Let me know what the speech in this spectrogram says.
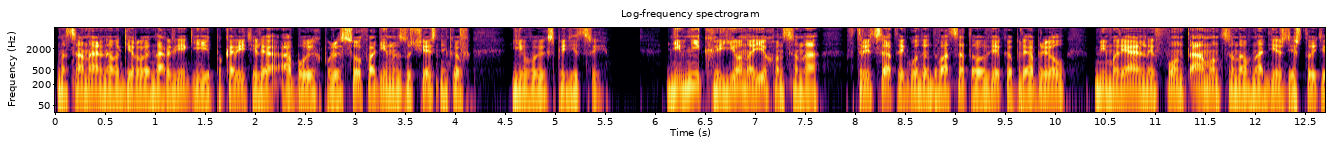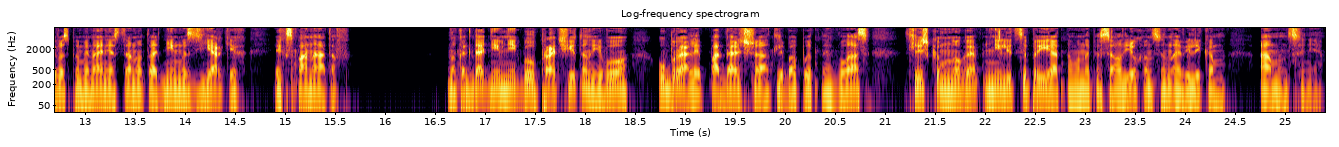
национального героя Норвегии и покорителя обоих полюсов один из участников его экспедиций. Дневник Йона Йоханссона в 30-е годы 20 -го века приобрел мемориальный фонд Амундсена в надежде, что эти воспоминания станут одним из ярких экспонатов. Но когда дневник был прочитан, его убрали подальше от любопытных глаз. Слишком много нелицеприятного написал Йоханссон о великом Амундсене.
